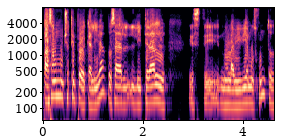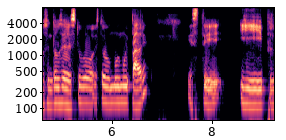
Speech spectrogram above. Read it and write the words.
pasamos mucho tiempo de calidad. O sea, literal, este, no la vivíamos juntos. Entonces estuvo, estuvo muy, muy padre. Este, y pues,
